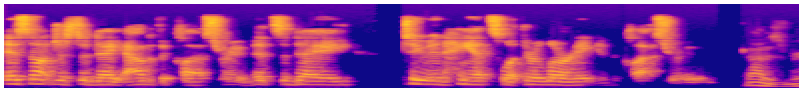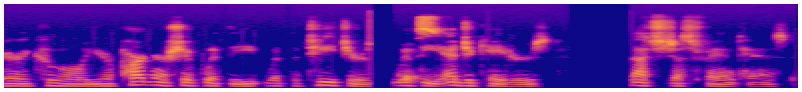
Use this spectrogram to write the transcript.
It's not just a day out of the classroom. It's a day to enhance what they're learning in the classroom. That is very cool. Your partnership with the with the teachers, with yes. the educators, that's just fantastic.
